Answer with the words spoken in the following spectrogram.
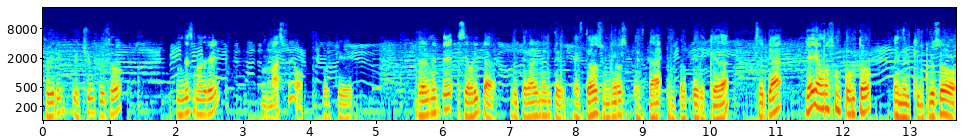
se hubiera hecho incluso un desmadre más feo, porque realmente, si ahorita, literalmente, Estados Unidos está en toque de queda, o sea, ya, ya llegamos a un punto en el que incluso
